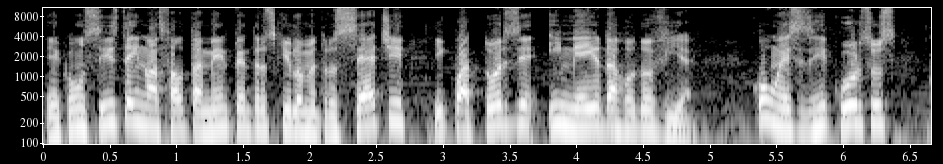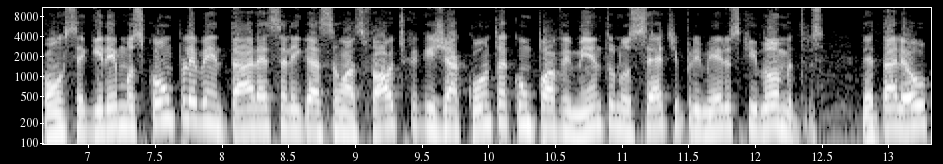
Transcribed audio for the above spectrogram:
e consistem no asfaltamento entre os quilômetros 7 e 14 e meio da rodovia. Com esses recursos, conseguiremos complementar essa ligação asfáltica que já conta com pavimento nos sete primeiros quilômetros, detalhou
